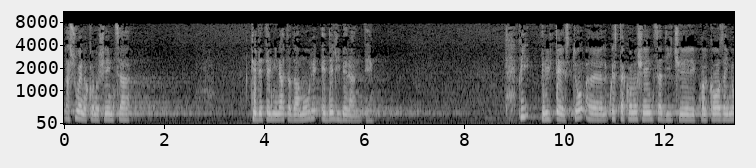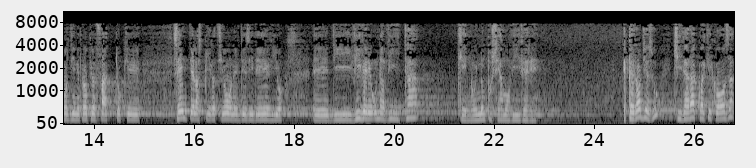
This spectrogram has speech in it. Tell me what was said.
la sua è una conoscenza che è determinata da amore ed è liberante. Qui per il testo eh, questa conoscenza dice qualcosa in ordine proprio al fatto che sente l'aspirazione, il desiderio eh, di vivere una vita che noi non possiamo vivere. E però Gesù ci darà qualche cosa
